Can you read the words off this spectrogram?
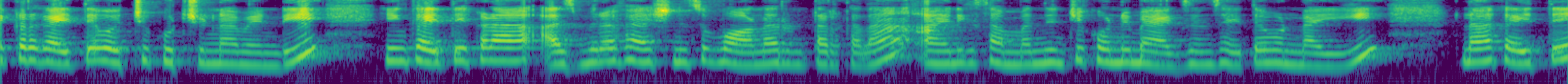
ఇక్కడికైతే వచ్చి కూర్చున్నామండి. ఇంకైతే ఇక్కడ అజ్మీరా ఫ్యాషన్స్ ఓనర్ ఉంటారు కదా ఆయనకి సంబంధించి కొన్ని మ్యాగజైన్స్ అయితే ఉన్నాయి. నాకైతే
